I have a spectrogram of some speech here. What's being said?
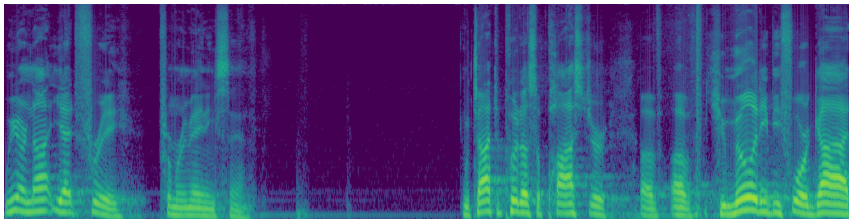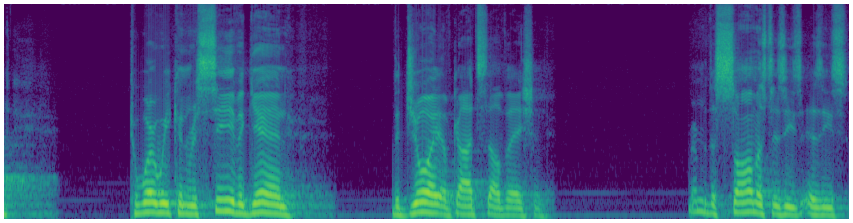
We are not yet free from remaining sin. Which ought to put us a posture of, of humility before God to where we can receive again the joy of God's salvation. Remember the psalmist as he's, as he's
